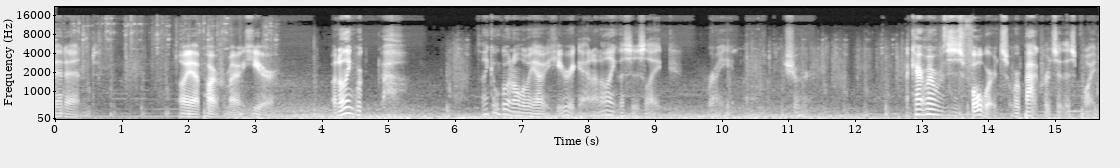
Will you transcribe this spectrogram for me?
Dead end. Oh yeah, apart from out here. I don't think we're... I think I'm going all the way out here again. I don't think this is, like, right. I'm sure. I can't remember if this is forwards or backwards at this point.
